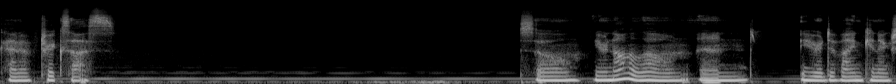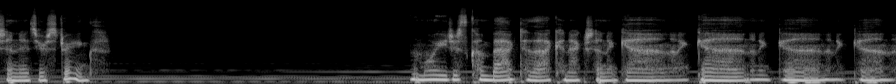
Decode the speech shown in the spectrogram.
kind of tricks us. So you're not alone, and your divine connection is your strength. The more you just come back to that connection again and again and again and again,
